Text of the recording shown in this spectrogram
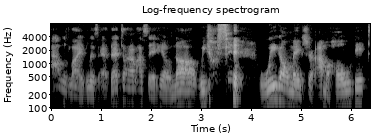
I was like, listen, at that time I said, hell no, nah, we gonna sit, we gonna make sure I'ma hold it.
